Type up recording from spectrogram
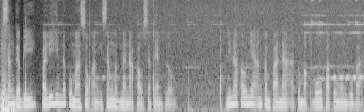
Isang gabi, palihim na pumasok ang isang magnanakaw sa templo. Ninakaw niya ang kampana at tumakbo patungong gubat.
